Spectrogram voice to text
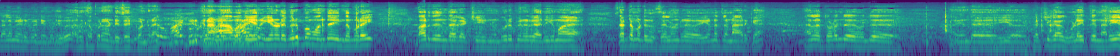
தலைமை எடுக்க வேண்டிய முடிவு அதுக்கப்புறம் நான் டிசைட் பண்றேன். ஏன்னா நான் வந்து என்- என்னோட விருப்பம் வந்து இந்த முறை பாரதிய ஜனதா கட்சியின் உறுப்பினர்கள் அதிகமாக சட்டமன்றத்துக்கு செல்லுன்ற எண்ணத்தில் நான் இருக்கேன். அதனால் தொடர்ந்து வந்து இந்த கட்சிக்காக உழைத்து நிறைய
